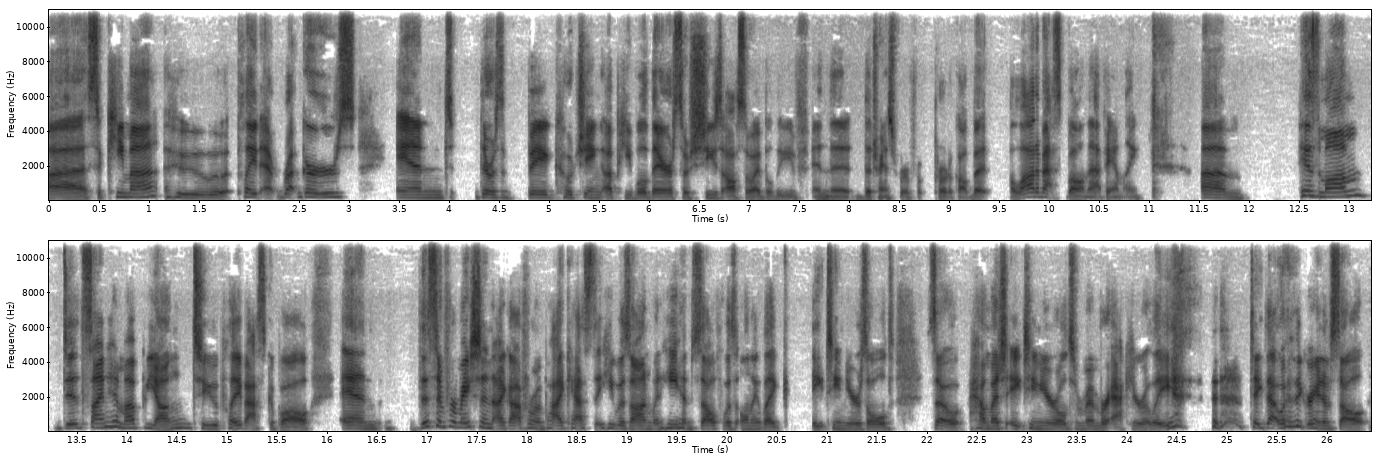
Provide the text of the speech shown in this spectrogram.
uh sakima who played at rutgers and there was a big coaching upheaval there. So she's also i believe in the the transfer f- protocol but a lot of basketball in that family. Um his mom did sign him up young to play basketball. And this information i got from a podcast that he was on when he himself was only like 18 years old. So how much 18 year olds remember accurately? Take that with a grain of salt.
